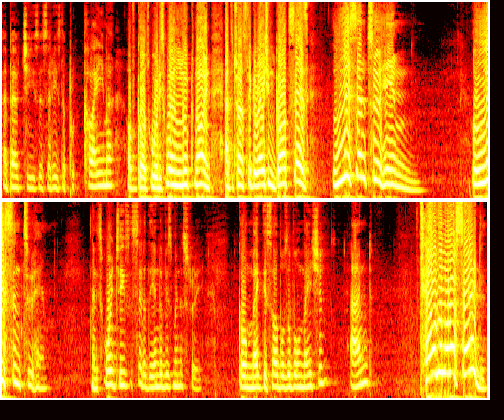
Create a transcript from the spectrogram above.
about Jesus, that he's the proclaimer of God's word. It's why in Luke 9, at the Transfiguration, God says, Listen to him. Listen to him. And it's what Jesus said at the end of his ministry Go make disciples of all nations and tell them what I've said.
